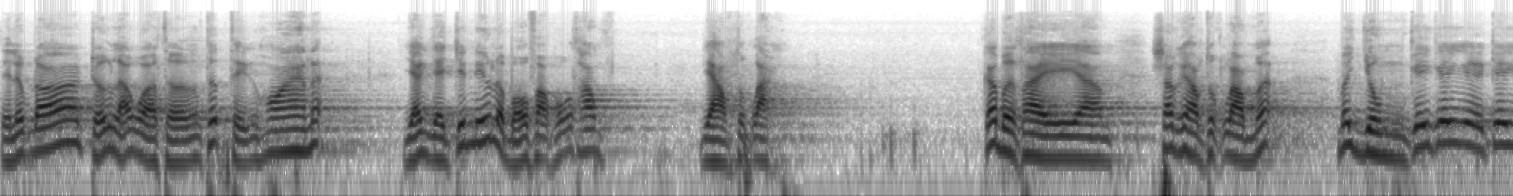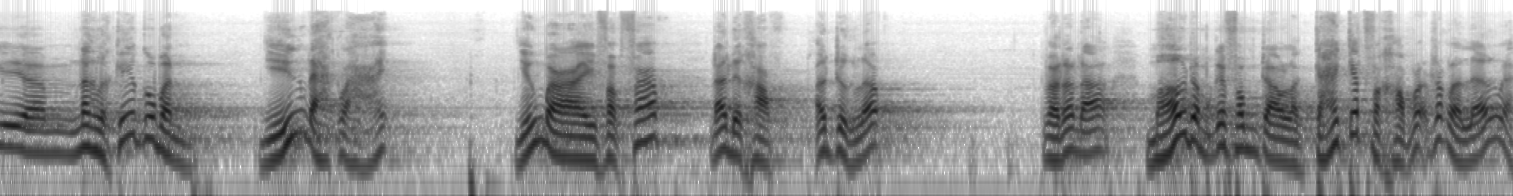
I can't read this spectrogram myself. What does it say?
thì lúc đó trưởng lão hòa thượng thích thiện hoa đó giảng dạy chính yếu là bộ phật phổ thông và học thuộc lòng. Các bậc thầy à, sau khi học thuộc lòng á mới dùng cái cái cái, cái năng lực kiến của mình diễn đạt lại những bài Phật pháp đã được học ở trường lớp. Và nó đã mở ra một cái phong trào là cải cách Phật học đó rất là lớn rồi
